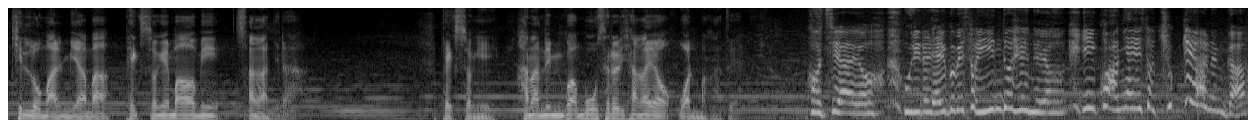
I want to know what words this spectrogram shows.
길로 말미암아 백성의 마음이 상하니라 백성이 하나님과 모세를 향하여 원망하되 어찌하여 우리를 애굽에서 인도해내어 이 광야에서 죽게 하는가?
